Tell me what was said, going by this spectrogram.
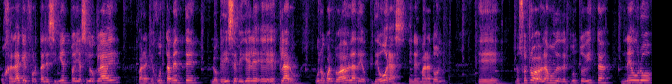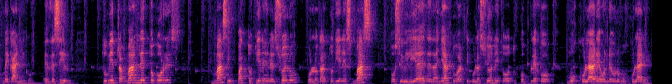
ojalá que el fortalecimiento haya sido clave para que justamente lo que dice Miguel es, claro. Uno cuando habla de, horas en el maratón, eh, nosotros hablamos desde el punto de vista neuromecánico. Es decir, tú mientras más lento corres, más impactos tienes en el suelo, por lo tanto tienes más posibilidades de dañar tus articulaciones y todos tus complejos musculares o neuromusculares.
